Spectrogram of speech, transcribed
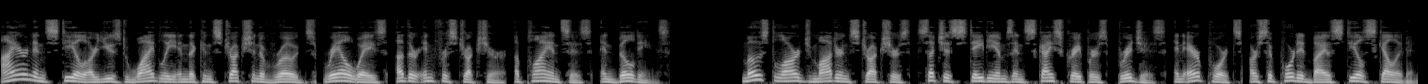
Iron and steel are used widely in the construction of roads, railways, other infrastructure, appliances, and buildings. Most large modern structures, such as stadiums and skyscrapers, bridges, and airports, are supported by a steel skeleton.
